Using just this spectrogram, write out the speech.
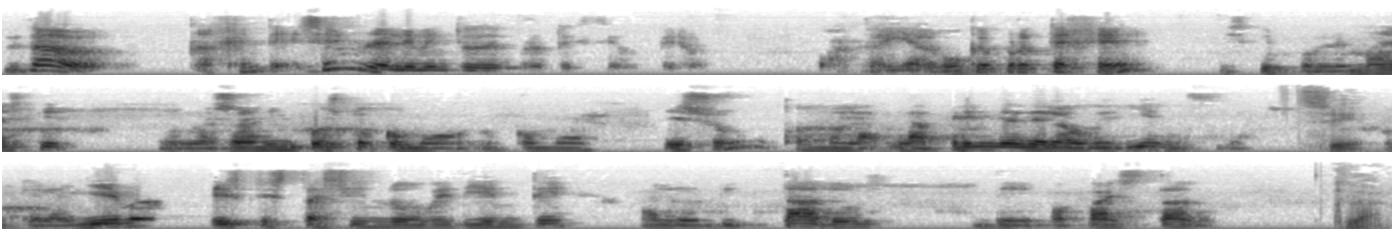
Claro, la gente, es un elemento de protección, pero cuando hay algo que proteger, es que el problema es que nos las han impuesto como, como eso, como la, prenda de la obediencia. Sí. Lo que la lleva es que está siendo obediente a los dictados de papá Estado. Claro.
